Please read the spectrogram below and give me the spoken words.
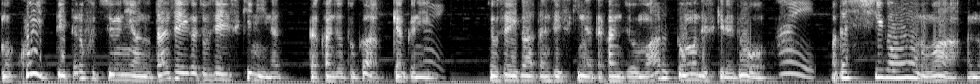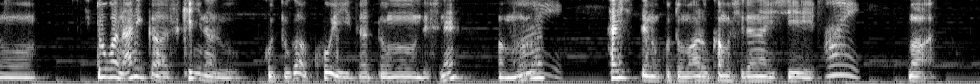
まあ、恋って言ったら普通にあの男性が女性好きになった感情とか逆にはい。女性が男性好きになった感情もあると思うんですけれどはい。私が思うのはあの人が何か好きになることが恋だと思うんですね。まあ、物にはい。対してのこともあるかもしれないし、はい。まあ、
